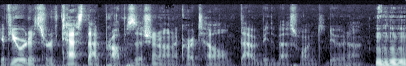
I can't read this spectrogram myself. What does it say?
if you were to sort of test that proposition on a cartel, that would be the best one to do it on. hmm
